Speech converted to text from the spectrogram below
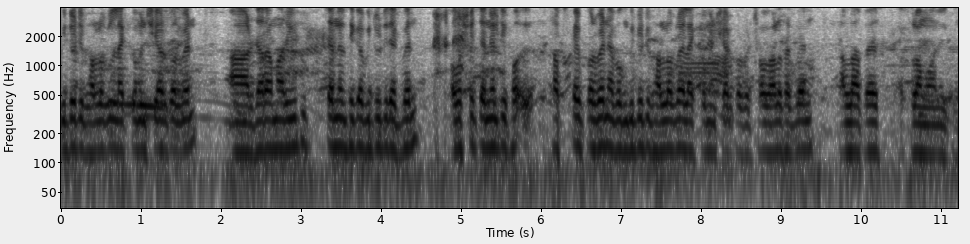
ভিডিওটি ভালো লাগলে লাইক কমেন্ট শেয়ার করবেন। আর যারা আমার ইউটিউব চ্যানেল থেকে ভিডিওটি দেখবেন, অবশ্যই চ্যানেলটি সাবস্ক্রাইব করবেন এবং ভিডিওটি ভালো লাগলে লাইক কমেন্ট শেয়ার করবেন। সবাই ভালো থাকবেন। আল্লাহ হাফেজ। আসসালামু আলাইকুম।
